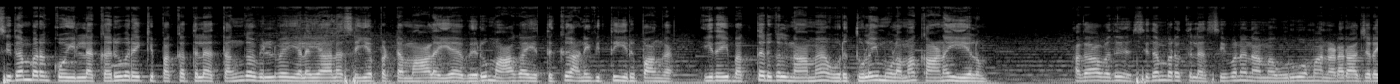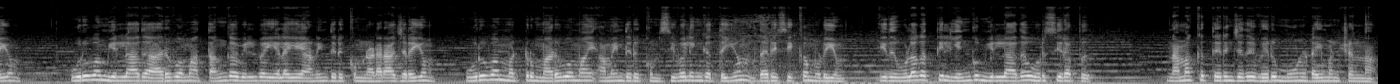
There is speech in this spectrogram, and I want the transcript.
சிதம்பரம் கோயிலில் கருவறைக்கு பக்கத்தில் தங்க வில்வை இலையால் செய்யப்பட்ட மாலையை வெறும் ஆகாயத்துக்கு அணிவித்து இருப்பாங்க. இதை பக்தர்கள் நாம ஒரு துளை மூலமாக காண இயலும். அதாவது சிதம்பரத்தில் சிவனை நாம உருவமாக நடராஜரையும் உருவம் இல்லாத அருவமாக தங்க வில்வ இலையை அணிந்திருக்கும் நடராஜரையும் உருவம் மற்றும் அருவமாய் அமைந்திருக்கும் சிவலிங்கத்தையும் தரிசிக்க முடியும். இது உலகத்தில் எங்கும் இல்லாத ஒரு சிறப்பு. நமக்கு தெரிஞ்சது வெறும் மூணு டைமென்ஷன் தான்.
